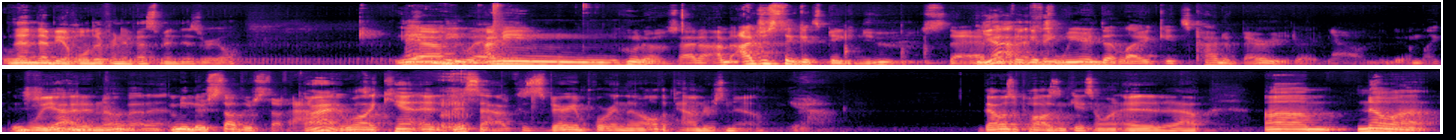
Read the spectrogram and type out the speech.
Then that'd be a whole different investment in Israel. Yeah, Anyway. I mean, who knows? I don't. I'm, I just think it's big news. That Yeah, I think I it's think- weird that like it's kind of buried right now. I'm like, this Well, yeah, I didn't know about it. I mean, there's other stuff All happening. right. Well, I can't edit this out because it's very important that all the pounders know. yeah. That was a pause in case I want to edit it out. Um, Noah,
